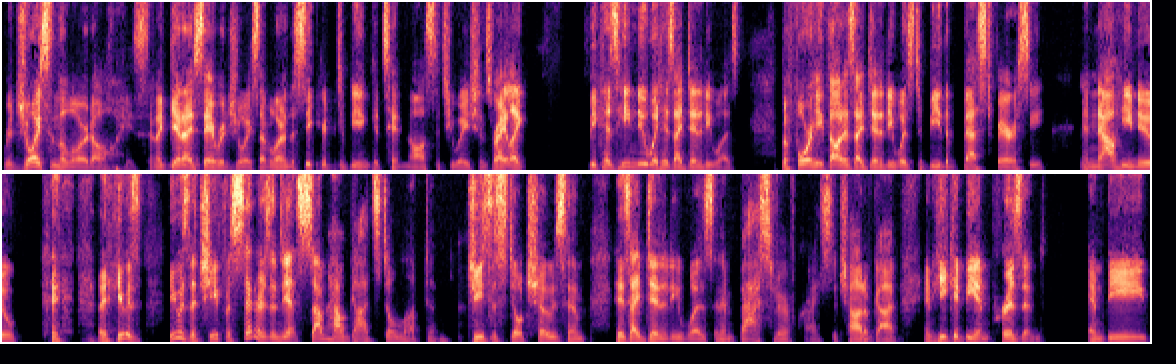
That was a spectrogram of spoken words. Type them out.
rejoice in the Lord always. And again, I mm. say rejoice. I've learned the secret to being content in all situations, right? Like, because he knew what his identity was. Before he thought his identity was to be the best Pharisee. And mm. now he knew he was he was the chief of sinners and yet somehow god still loved him jesus still chose him his identity was an ambassador of christ a child of mm. god and he could be imprisoned and be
